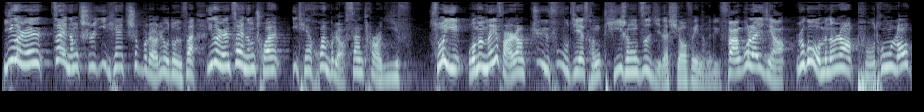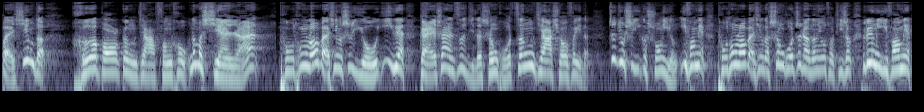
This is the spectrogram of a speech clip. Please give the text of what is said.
一个人再能吃，一天吃不了六顿饭；一个人再能穿，一天换不了三套衣服。所以我们没法让巨富阶层提升自己的消费能力。反过来讲，如果我们能让普通老百姓的荷包更加丰厚，那么显然普通老百姓是有意愿改善自己的生活、增加消费的。这就是一个双赢。一方面，普通老百姓的生活质量能有所提升；另一方面，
